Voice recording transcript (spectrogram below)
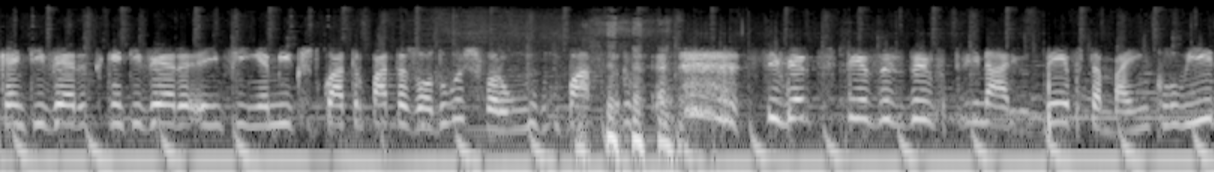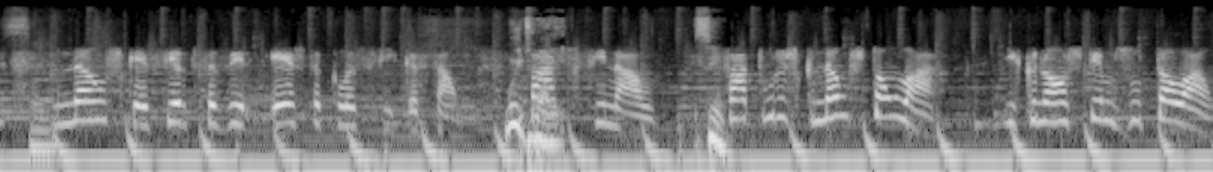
Quem tiver, quem tiver, enfim, amigos de quatro patas ou duas, se for um, pássaro, se tiver despesas de veterinário, deve também incluir, não esquecer de fazer esta classificação. Muito Passo bem. final. Sim. Faturas que não estão lá e que nós temos o talão.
